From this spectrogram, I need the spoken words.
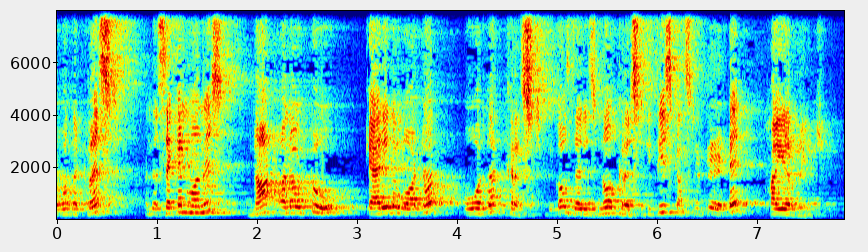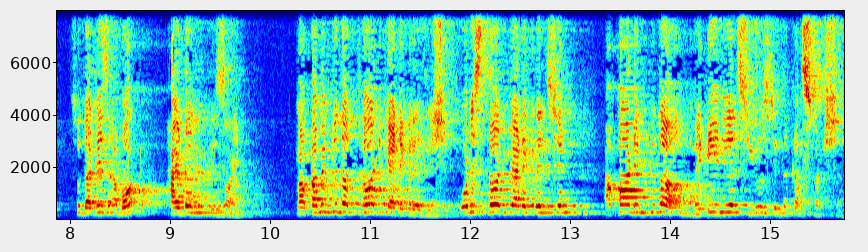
over the crest and the second one is not allowed to carry the water over the crest because there is no crest. It is constructed at a higher range. So that is about hydraulic design. Now coming to the third categorization. What is third categorization? According to the materials used in the construction.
